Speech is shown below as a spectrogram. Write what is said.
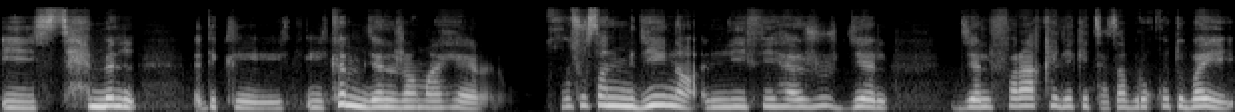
يستحمل ديك الكم ديال الجماهير خصوصا مدينة اللي فيها جوج ديال ديال الفراقي اللي كيتعتبروا قطبي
